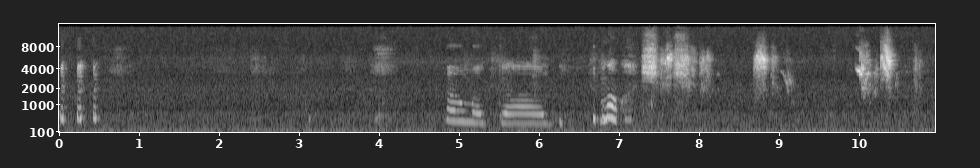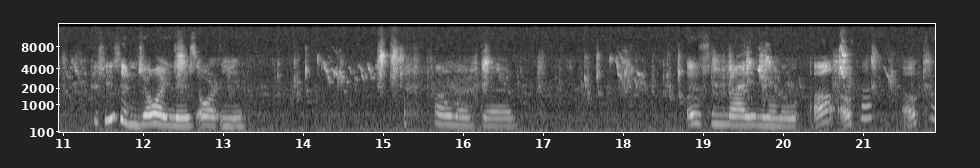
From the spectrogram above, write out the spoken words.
oh my god. No. Shh. She's enjoying this, aren't you? Oh my god. It's not even on the. Oh, okay. Okay.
